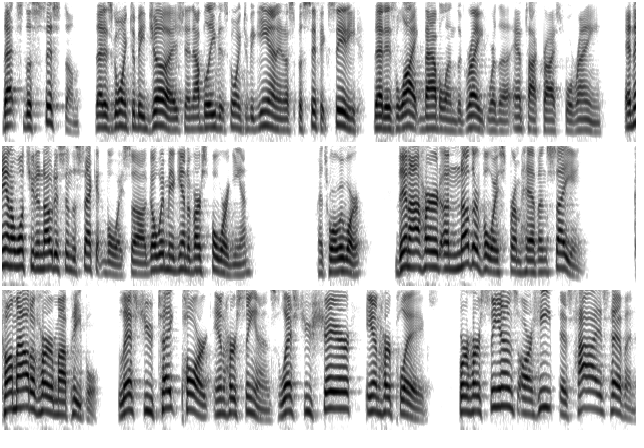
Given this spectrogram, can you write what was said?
That's the system that is going to be judged, and I believe it's going to begin in a specific city that is like Babylon the Great, where the Antichrist will reign. And then I want you to notice in the second voice, uh, go with me again to verse 4 again. That's where we were. Then I heard another voice from heaven saying, Come out of her, my people lest you take part in her sins, lest you share in her plagues. For her sins are heaped as high as heaven,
